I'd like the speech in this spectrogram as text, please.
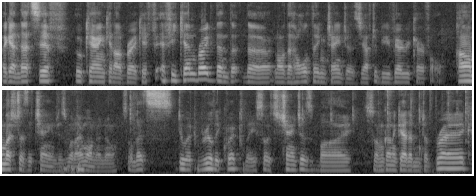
Again, that's if Liu Kang cannot break. If, if he can break, then the, the no the whole thing changes. You have to be very careful. How much does it change is what I want to know. So let's do it really quickly. So it changes by. So I'm gonna get him to break.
